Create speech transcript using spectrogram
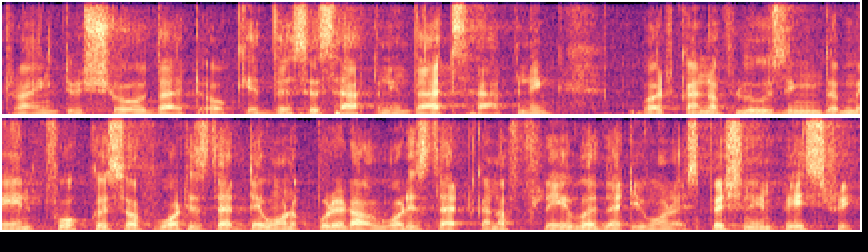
trying to show that, okay, this is happening, that's happening, but kind of losing the main focus of what is that they want to put it out, what is that kind of flavor that you want, especially in pastry. You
